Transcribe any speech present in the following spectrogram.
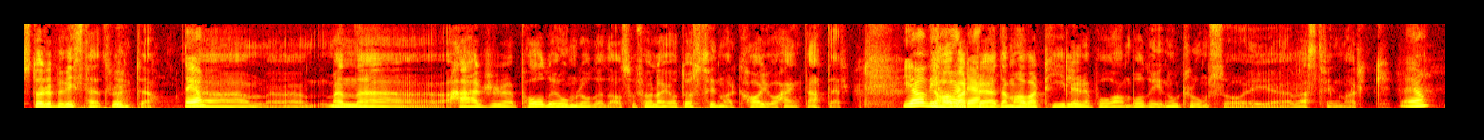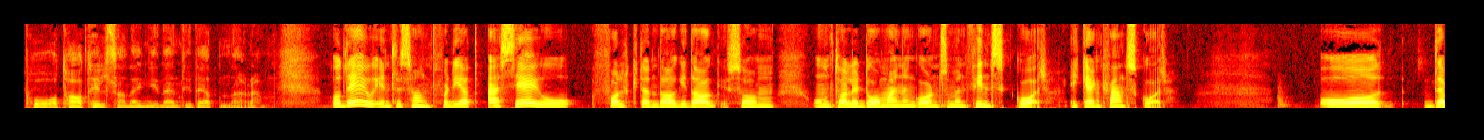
større bevissthet rundt det. Ja. Uh, men eh, her på det området da, så føler jeg jo at Øst-Finnmark har jo hengt etter. Ja, vi Det har har vært, det. eh, De har vært tidligere på han både i Nord-Troms og i eh, Vest-Finnmark Ja. på å ta til seg den identiteten der. Og det er jo interessant, fordi at jeg ser jo folk den dag i dag som omtaler Dåmainengården som en finsk gård, ikke en kvensk gård. Og de,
